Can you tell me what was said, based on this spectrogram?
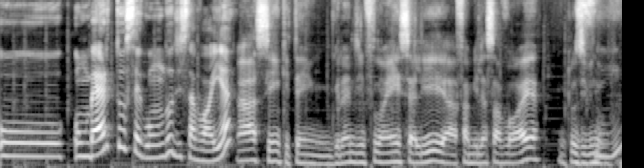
o Humberto II de Savoia. Ah, sim, que tem grande influência ali a família Savoia, inclusive no, Sim.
